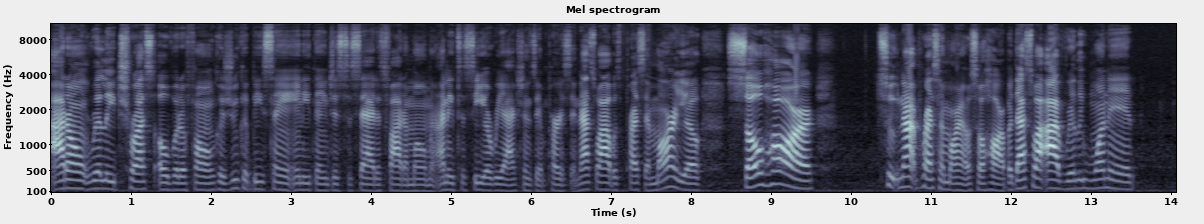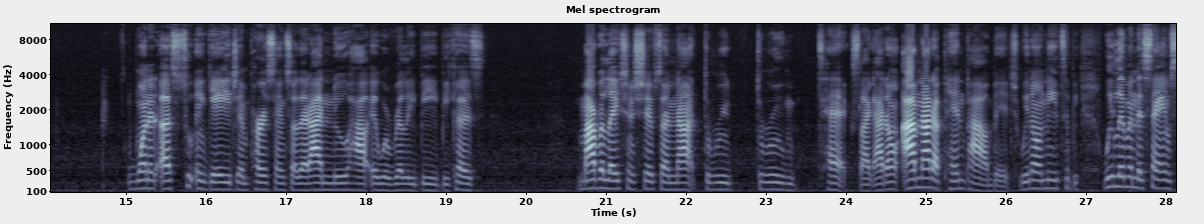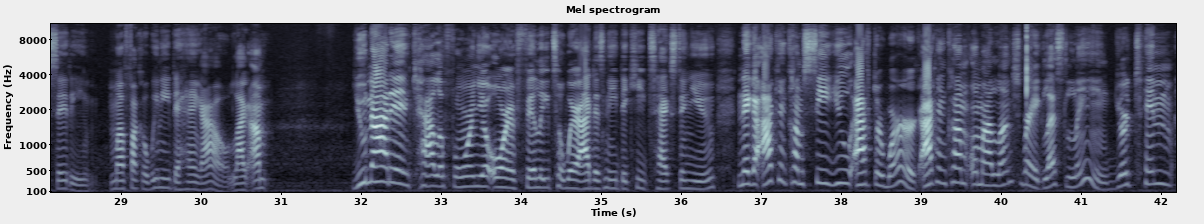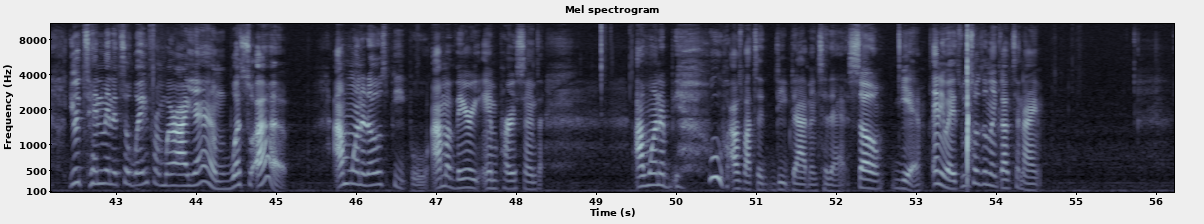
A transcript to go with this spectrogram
I don't really trust over the phone because you could be saying anything just to satisfy the moment. I need to see your reactions in person. That's why I was pressing Mario so hard to not pressing Mario so hard, but that's why I really wanted wanted us to engage in person so that I knew how it would really be because my relationships are not through through text. Like I don't I'm not a pen pal bitch. We don't need to be we live in the same city. Motherfucker, we need to hang out. Like I'm you not in California or in Philly to where I just need to keep texting you. Nigga, I can come see you after work. I can come on my lunch break. Let's lean. You're 10 you're 10 minutes away from where I am. What's up? I'm one of those people. I'm a very in-person I want to be. Whew, I was about to deep dive into that. So yeah. Anyways, we supposed to link up tonight.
